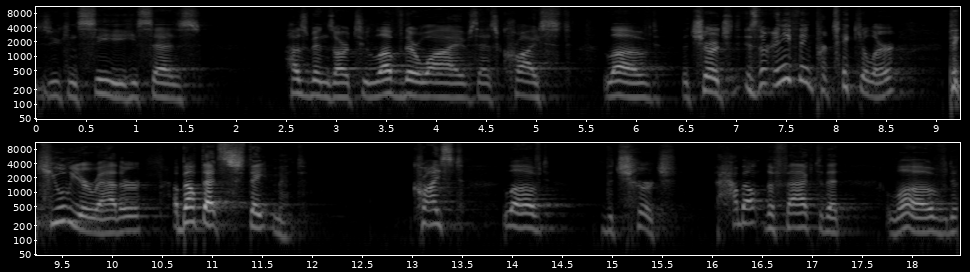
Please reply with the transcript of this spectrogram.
As you can see, he says, Husbands are to love their wives as Christ loved the church. Is there anything particular, peculiar rather, about that statement? Christ loved the church. How about the fact that loved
